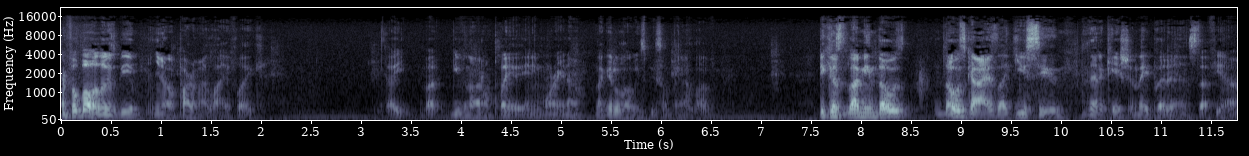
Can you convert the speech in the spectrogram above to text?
And football will always be, you know, a part of my life. Like, I, uh, even though I don't play it anymore, you know, like it'll always be something I love. Because I mean, those those guys, like you see the dedication they put in and stuff, you know,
